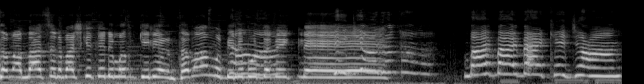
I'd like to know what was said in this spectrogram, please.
Tamam ben sana başka kalem alıp geliyorum tamam mı? Beni burada bekle. Bekliyorum tamam. Bay bay Berkecan.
